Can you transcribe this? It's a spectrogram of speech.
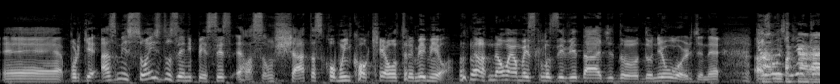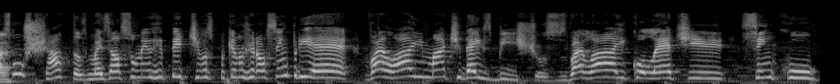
É, porque as missões dos NPCs, elas são chatas como em qualquer outro MMO. Não, não é uma exclusividade do, do New World, né? As eu não diria que elas são chatas, mas elas são meio repetitivas, porque no geral sempre é vai lá e mate 10 bichos, vai lá e colete 5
